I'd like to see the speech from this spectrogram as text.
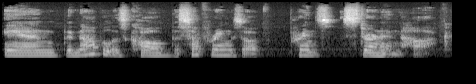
and the novel is called The Sufferings of Prince Sternenhoch.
